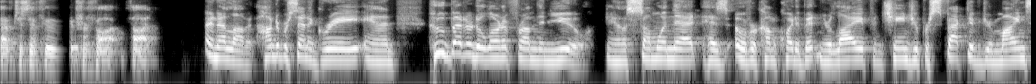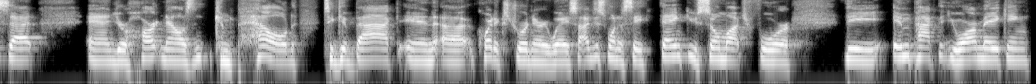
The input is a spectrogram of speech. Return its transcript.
of just a food for thought. thought. And I love it. 100% agree. And who better to learn it from than you? You know, someone that has overcome quite a bit in your life and changed your perspective, your mindset, and your heart now is compelled to give back in a quite extraordinary way. So I just want to say thank you so much for the impact that you are making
